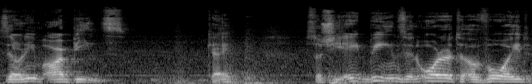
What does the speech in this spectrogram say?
Zeronim are beans. Okay, so she ate beans in order to avoid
